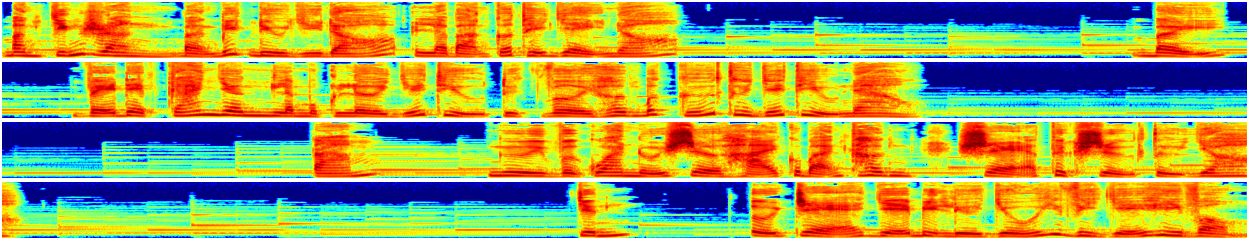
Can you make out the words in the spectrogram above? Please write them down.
Bằng chứng rằng bạn biết điều gì đó là bạn có thể dạy nó. 7. Vẻ đẹp cá nhân là một lời giới thiệu tuyệt vời hơn bất cứ thư giới thiệu nào. 8 người vượt qua nỗi sợ hãi của bản thân sẽ thực sự tự do 9. Tuổi trẻ dễ bị lừa dối vì dễ hy vọng.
